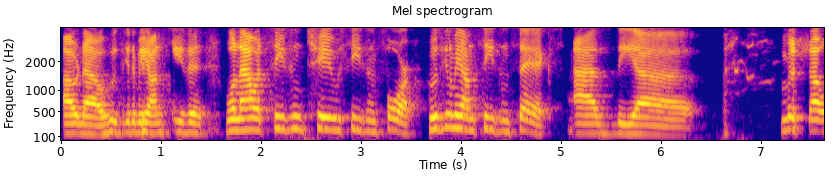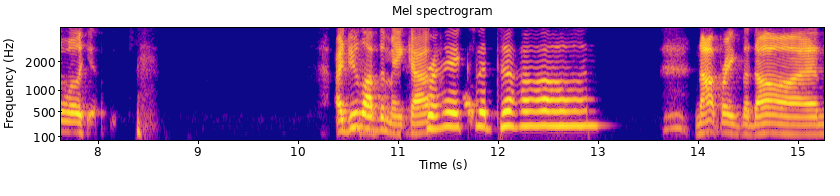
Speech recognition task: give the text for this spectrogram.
Oh no, who's going to be on season? Well, now it's season two, season four. Who's going to be on season six as the uh Michelle Williams? I do love the makeup. Break the dawn. Not break the dawn.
